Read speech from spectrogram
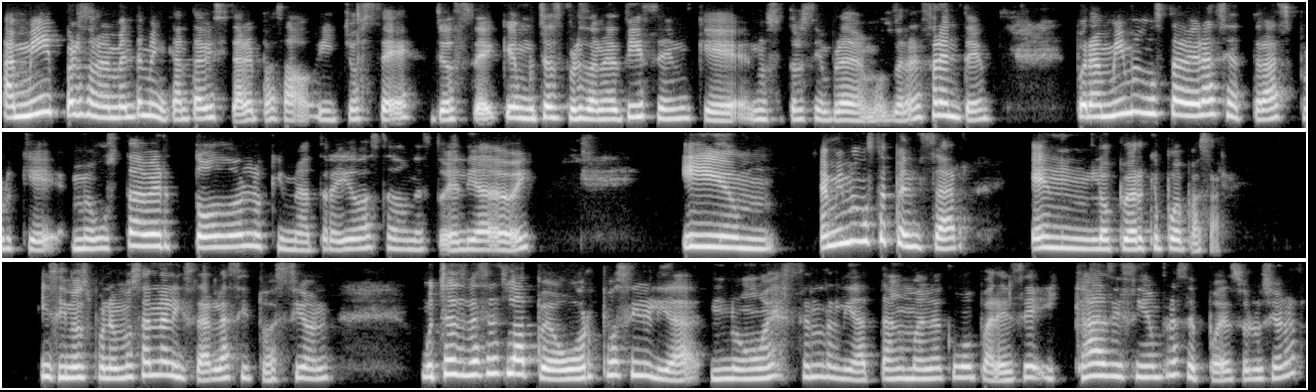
A mí personalmente me encanta visitar el pasado y yo sé, yo sé que muchas personas dicen que nosotros siempre debemos ver al frente, pero a mí me gusta ver hacia atrás porque me gusta ver todo lo que me ha traído hasta donde estoy el día de hoy. Y um, a mí me gusta pensar en lo peor que puede pasar. Y si nos ponemos a analizar la situación, muchas veces la peor posibilidad no es en realidad tan mala como parece y casi siempre se puede solucionar.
